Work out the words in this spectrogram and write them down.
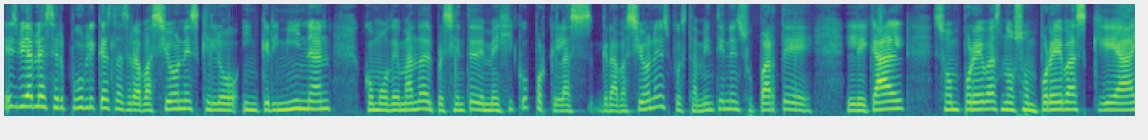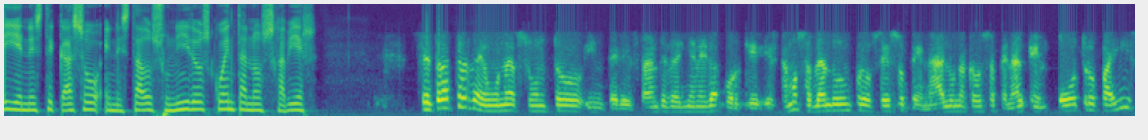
Es viable hacer públicas las grabaciones que lo incriminan como demanda del presidente de México, porque las grabaciones pues también tienen su parte legal, son pruebas, no son pruebas, que hay en este caso en Estados Unidos. Cuéntanos, Javier. Se trata de un asunto interesante, Dayanera, porque estamos hablando de un proceso penal, una causa penal en otro país.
